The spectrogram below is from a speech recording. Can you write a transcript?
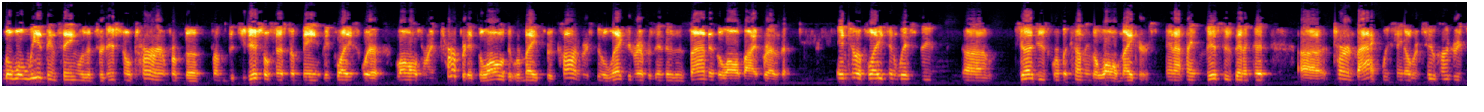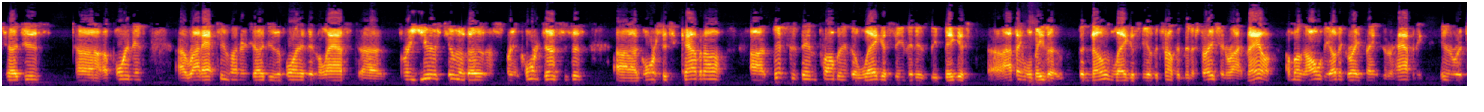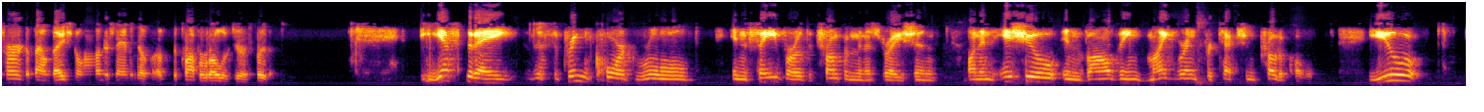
But what we had been seeing was a traditional turn from the from the judicial system being the place where laws were interpreted, the laws that were made through Congress, through elected representatives, and signed into law by president, into a place in which the uh, judges were becoming the lawmakers. And I think this has been a good uh, turn back. We've seen over 200 judges uh, appointed, uh, right at 200 judges appointed in the last uh, three years. Two of those are Supreme Court justices, uh, Gorsuch and Kavanaugh. Uh, this has been probably the legacy that is the biggest, uh, I think will be the, the known legacy of the Trump administration right now, among all the other great things that are happening, is a return to foundational understanding of, of the proper role of jurisprudence. Yesterday, the Supreme Court ruled in favor of the Trump administration on an issue involving migrant protection protocol. You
